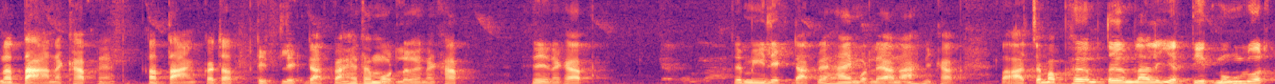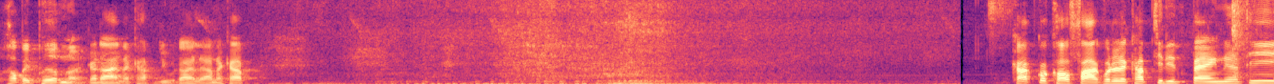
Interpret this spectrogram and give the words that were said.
หน้าต่างนะครับเนี่ยหน้าต่างก็จะติดเหล็กดัดไว้ให้ทั้งหมดเลยนะครับนี่นะครับ จะมีเหล็กดัดไว้ให้หมดแล้วนะนี่ครับเราอาจจะมาเพิ่มเติมรายละเอียดติดมุ้งลวดเข้าไปเพิ่มหน่อยก็ได้นะครับ อยู่ได้แล้วนะครับ ครับก็ขอฝากไว้ด้วยนะครับที่ดินแปลงเนื้อที่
